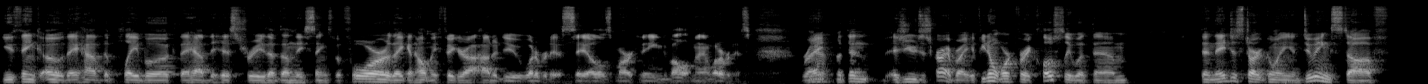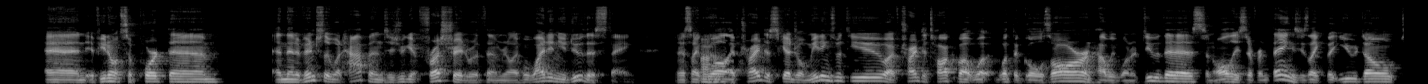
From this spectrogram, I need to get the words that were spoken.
You think, oh, they have the playbook, they have the history, they've done these things before. They can help me figure out how to do whatever it is, sales, marketing, development, whatever it is right? Yeah. But then, as you describe, right, if you don't work very closely with them, then they just start going and doing stuff. And if you don't support them, and then eventually what happens is you get frustrated with them. You're like, well, why didn't you do this thing? And it's like, uh-huh. well, I've tried to schedule meetings with you. I've tried to talk about what what the goals are and how we want to do this and all these different things. He's like, but you don't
